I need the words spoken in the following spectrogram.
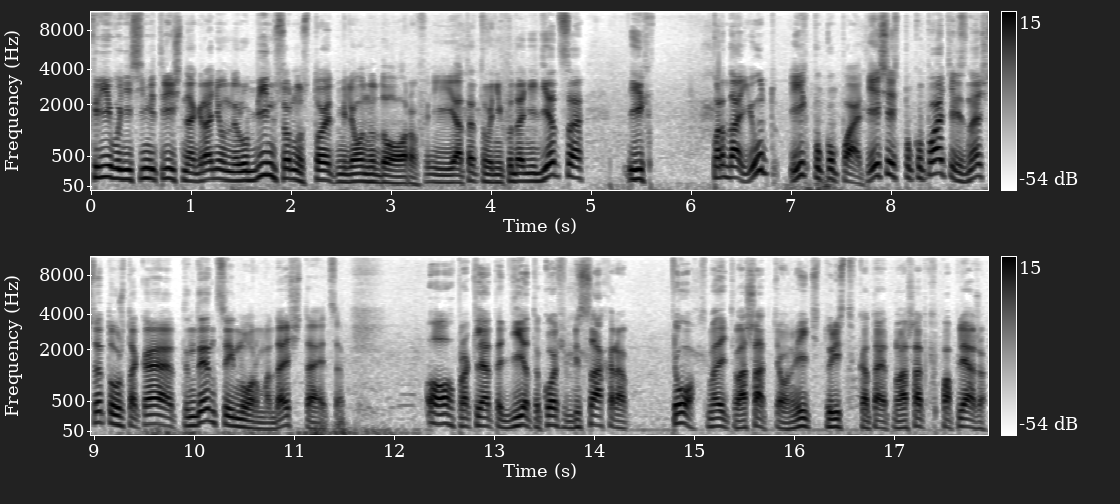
криво несимметрично ограненный рубин все равно стоит миллионы долларов. И от этого никуда не деться. Их продают, их покупают. Если есть покупатель, значит, это уже такая тенденция и норма, да, считается. О, проклятая диета, кофе без сахара. О, смотрите, лошадки, вон, видите, туристов катают на лошадках по пляжу.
